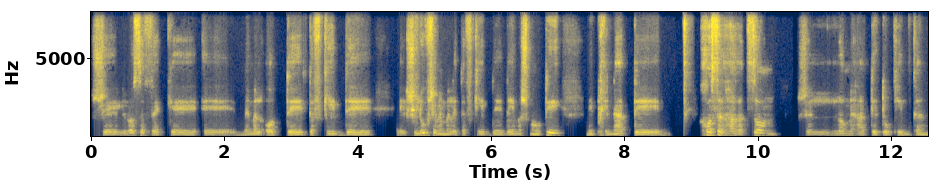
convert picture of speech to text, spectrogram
שללא ספק ממלאות תפקיד, שילוב שממלא תפקיד די משמעותי מבחינת חוסר הרצון של לא מעט טורקים כאן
